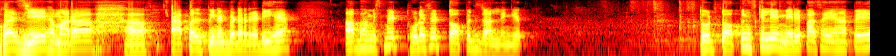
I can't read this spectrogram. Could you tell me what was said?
गैस ये हमारा एप्पल पीनट बटर रेडी है। अब हम इसमें थोड़े से टॉपिंग्स डाल लेंगे। तो टॉपिंग्स के लिए मेरे पास है यहाँ पे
